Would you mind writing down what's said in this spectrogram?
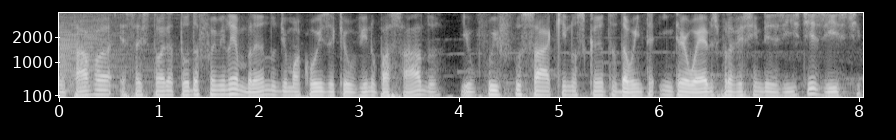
eu tava. Essa história toda foi me lembrando de uma coisa que eu vi no passado. E eu fui fuçar aqui nos cantos da Inter Interwebs pra ver se ainda existe. Existe.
